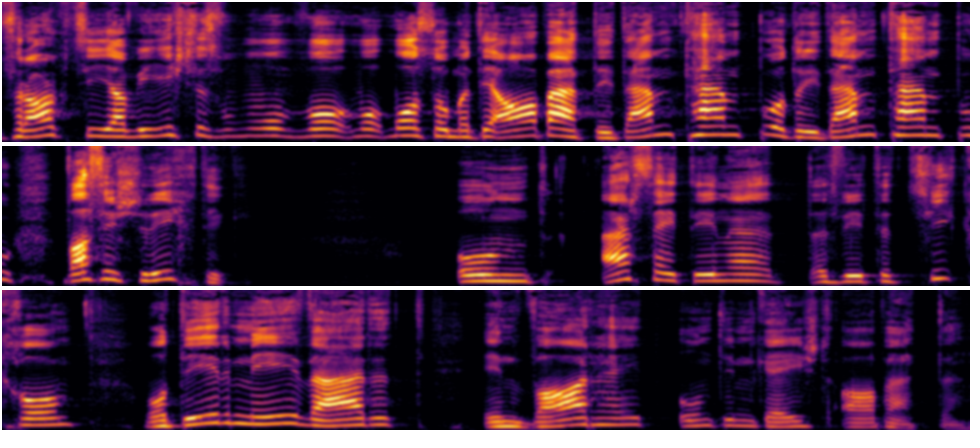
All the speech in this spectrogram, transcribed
fragt sie, ja, wie ist das, wo, wo, wo, wo soll man die anbeten? In diesem Tempel oder in diesem Tempel? Was ist richtig? Und er sagt ihnen, es wird eine Zeit kommen, wo ihr mehr werdet in Wahrheit und im Geist anbeten.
